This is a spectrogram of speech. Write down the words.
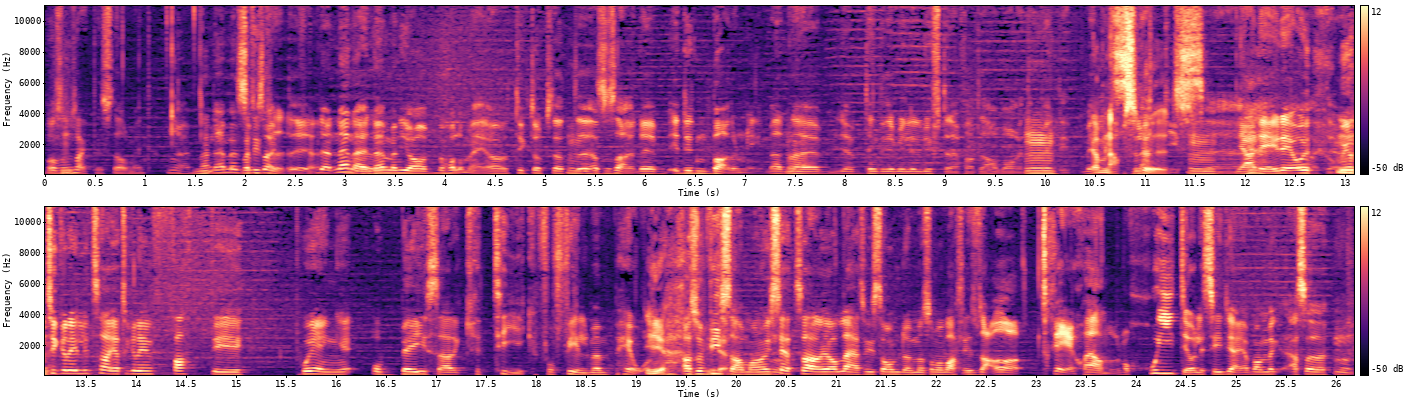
Och som Mm. sagt, det störde mig inte. Nej. Nej. nej men som sagt, du? eh, nej, nej, nej men jag håller med. Jag tyckte också att, Mm. alltså så här, det it didn't bother me. Men Nej. eh, jag tänkte att jag ville lyfta det för att det har varit Mm. en väldigt, väldigt Ja, men absolut. snackis, Mm. eh, Ja, det är ju det. Och, och Mm. jag tycker det är lite så här, jag tycker det är en fattig poäng och basad kritik för filmen på. Ja. Alltså vissa har man har ju Mm. sett så här, jag har läst vissa omdömen som har varit liksom såhär, "Åh, tre stjärnor, det var skitdålig CGI. Jag bara, men alltså. Mm.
